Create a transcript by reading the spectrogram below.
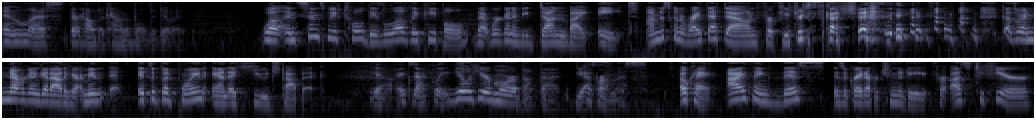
unless they're held accountable to do it. Well, and since we've told these lovely people that we're going to be done by eight, I'm just going to write that down for future discussion because we're never going to get out of here. I mean, it's a good point and a huge topic. Yeah, exactly. You'll hear more about that. Yes. I promise. Okay. I think this is a great opportunity for us to hear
